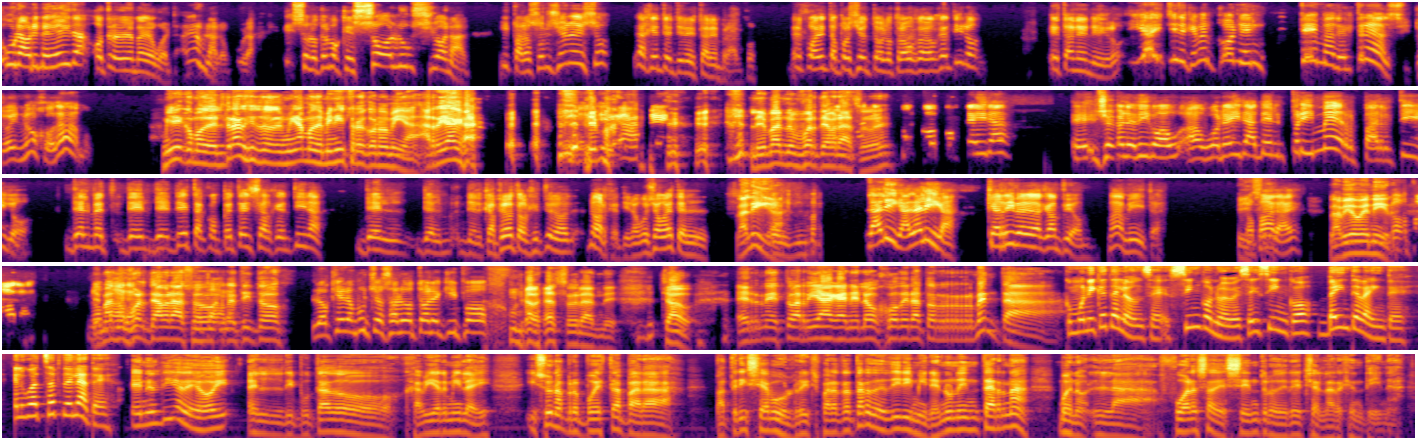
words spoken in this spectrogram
una hora y media de ida, otra hora y media de vuelta. Es una locura. Eso lo tenemos que solucionar. Y para solucionar eso, la gente tiene que estar en blanco. El 40% de los trabajadores argentinos están en negro. Y ahí tiene que ver con el tema del tránsito, y no jodamos. Mire, como del tránsito terminamos de ministro de Economía. Arriaga. le, mando un fuerte abrazo. ¿eh? Eh, yo le digo a, a del primer partido del, de, esta competencia argentina del, del, campeonato argentino, no argentino, ¿cómo se llama este? la Liga. la Liga, la Liga, que River era campeón. Mamita. no para, ¿eh? La vio venir. No para. Le mando un fuerte abrazo, Ernestito. Lo quiero mucho, saludo a todo el equipo. Un abrazo grande. Chao. Ernesto Arriaga en el ojo de la tormenta. Comunicate al 11 5965 2020. El WhatsApp de Late. En el día de hoy, el diputado Javier Milei hizo una propuesta para Patricia Bullrich para tratar de dirimir en una interna, bueno, la fuerza de centro derecha en la Argentina.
